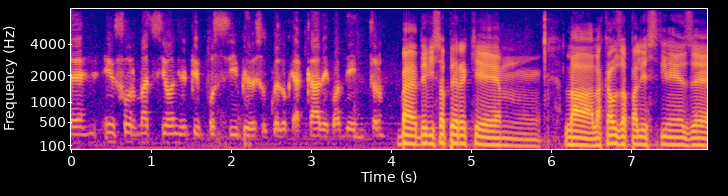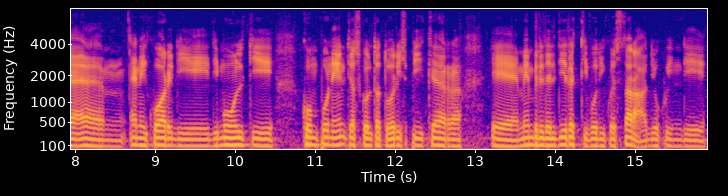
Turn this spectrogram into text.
eh, informazioni il più possibile su quello che accade qua dentro. Beh, devi sapere che mh, mm, la, la, causa palestinese è, è nei cuori di, di, molti componenti, ascoltatori, speaker e membri del direttivo di questa radio, quindi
